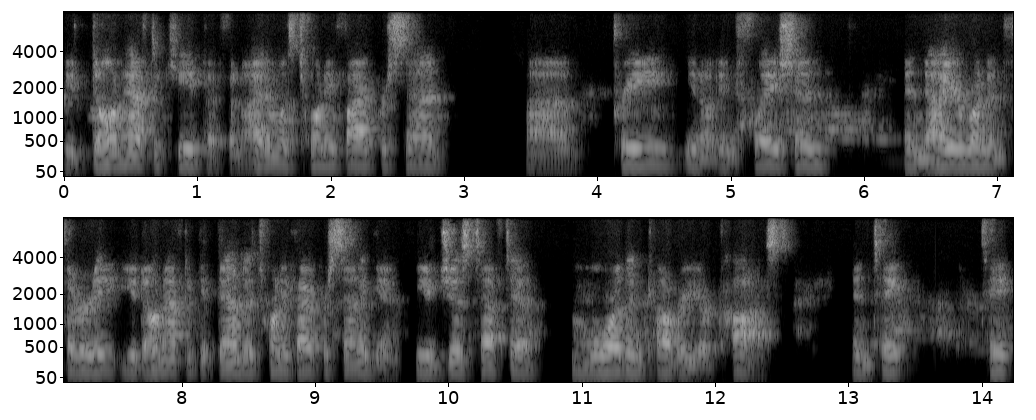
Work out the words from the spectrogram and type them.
you don't have to keep, if an item was 25% uh, pre, you know, inflation, and now you're running 30, you don't have to get down to 25% again. You just have to more than cover your cost and take, take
